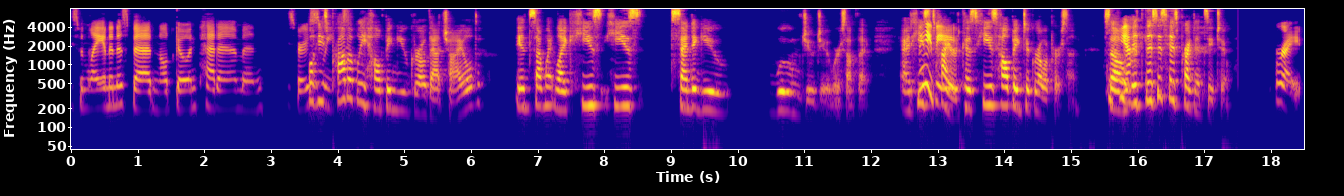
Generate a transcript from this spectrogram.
He's been laying in his bed, and I'll go and pet him, and he's very Well, sweet. he's probably helping you grow that child in some way. Like he's he's sending you womb juju or something, and he's Maybe. tired because he's helping to grow a person. So Yeah. it, this is his pregnancy too. right.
